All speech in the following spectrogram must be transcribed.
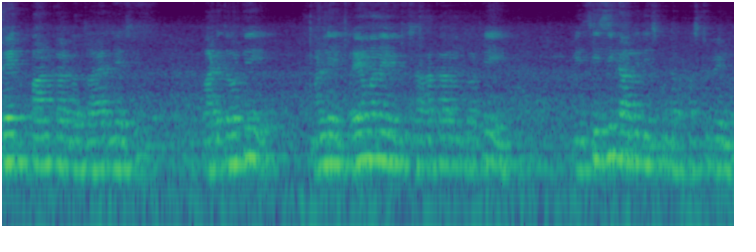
ఫేక్ పాన్ కార్డులు తయారు చేసి వాటితోటి మళ్ళీ ప్రేమ అనే వ్యక్తి సహకారంతో ఈ సీసీ కాపీ తీసుకుంటారు ఫస్ట్ వీళ్ళు.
